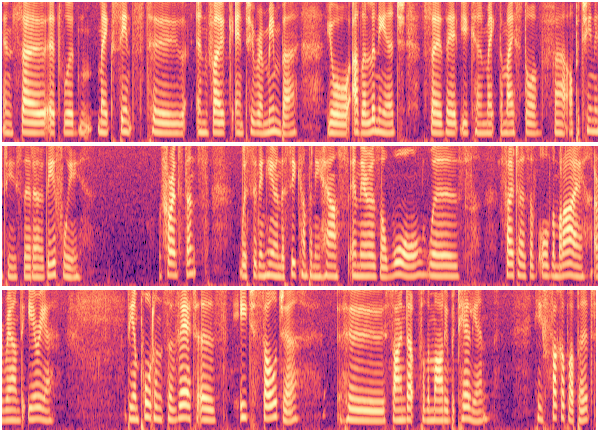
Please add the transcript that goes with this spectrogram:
and so it would make sense to invoke and to remember your other lineage so that you can make the most of uh, opportunities that are there for you. For instance, we're sitting here in the C Company house, and there is a wall with photos of all the marae around the area. The importance of that is each soldier who signed up for the Māori battalion, he whakapapid,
